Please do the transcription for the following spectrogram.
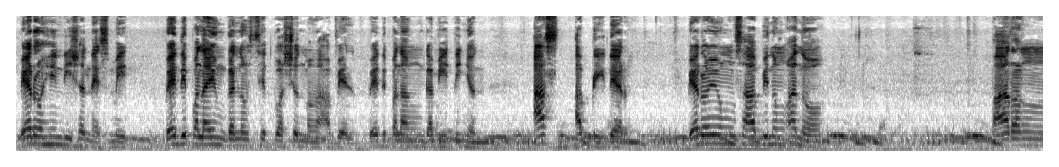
Pero hindi siya nestmate. Pwede pala yung ganong sitwasyon mga abel. Pwede palang gamitin yun as a breeder. Pero yung sabi nung ano, parang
